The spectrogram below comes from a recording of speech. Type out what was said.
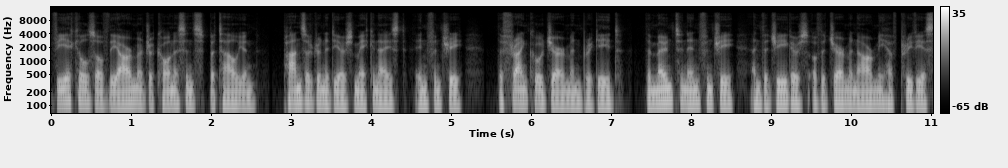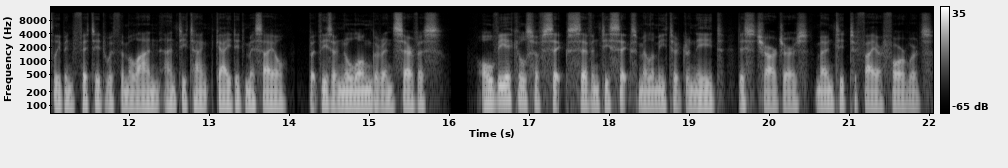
Vehicles of the Armoured Reconnaissance Battalion, Panzergrenadiers Mechanized Infantry, the Franco-German Brigade, the mountain infantry and the Jaegers of the German army have previously been fitted with the Milan anti-tank guided missile, but these are no longer in service. All vehicles have six 76mm grenade dischargers mounted to fire forwards.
